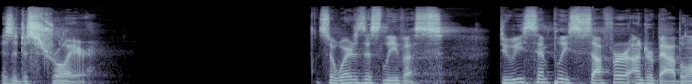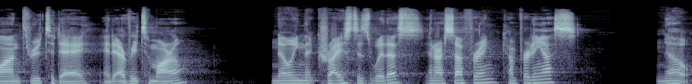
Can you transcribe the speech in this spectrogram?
is a destroyer. So, where does this leave us? Do we simply suffer under Babylon through today and every tomorrow, knowing that Christ is with us in our suffering, comforting us? No.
